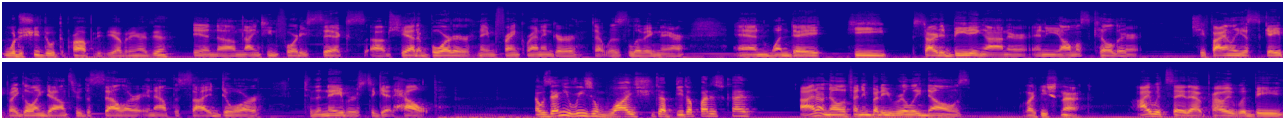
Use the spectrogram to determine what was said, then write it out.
What did she do with the property? Do you have any idea? In um, 1946, um, she had a boarder named Frank Renninger that was living there. And one day he started beating on her and he almost killed her. She finally escaped by going down through the cellar and out the side door to the neighbors to get help. Now, was there any reason why she got beat up by this guy? I don't know if anybody really knows. Like he snapped? I would say that probably would be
